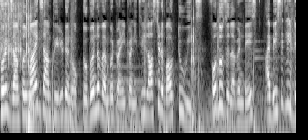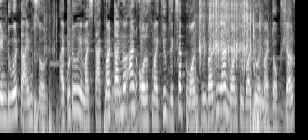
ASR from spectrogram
For example, my exam period in October-November 2023 lasted about 2 weeks. For those 11 days, I basically didn't do a timed solve. I put away my StackMat timer and all of my cubes except one 3x3 and one 2x2 in my top shelf.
